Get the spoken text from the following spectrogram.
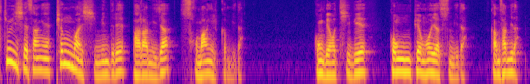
아주 이 세상의 평범한 시민들의 바람이자 소망일 겁니다. 공병호 TV의 공병호였습니다. 감사합니다.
